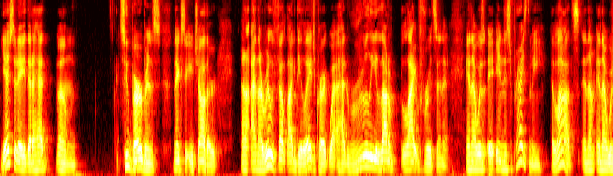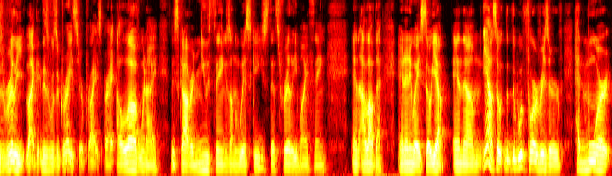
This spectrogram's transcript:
yesterday, that I had um, two bourbons next to each other, and, and I really felt like the Elijah Craig had really a lot of light fruits in it, and I was and it surprised me a lot, and I, and I was really like this was a great surprise. All right, I love when I discover new things on whiskeys. That's really my thing, and I love that. And anyway, so yeah, and um, yeah, so the, the Woodford Reserve had more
